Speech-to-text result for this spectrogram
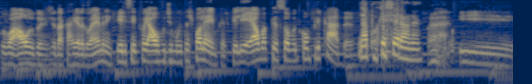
do auge da carreira do Eminem, ele sempre foi alvo de muitas polêmicas. Porque ele é uma pessoa muito complicada. Né? Por que será, né? E.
